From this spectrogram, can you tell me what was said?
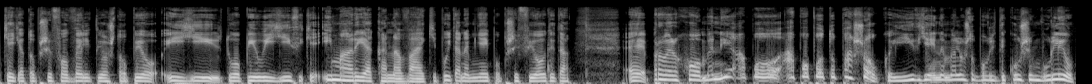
και για το ψηφοδέλτιο στο οποίο, του οποίου ηγήθηκε η Μαρία Καναβάκη, που ήταν μια υποψηφιότητα ε, προερχόμενη από, από, από, το Πασόκ. Η ίδια είναι μέλος του Πολιτικού Συμβουλίου,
